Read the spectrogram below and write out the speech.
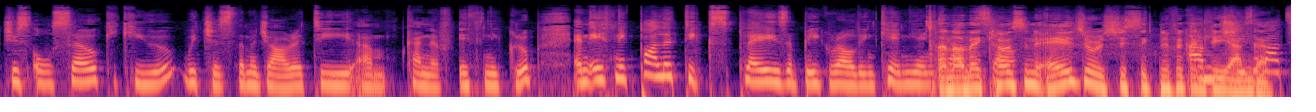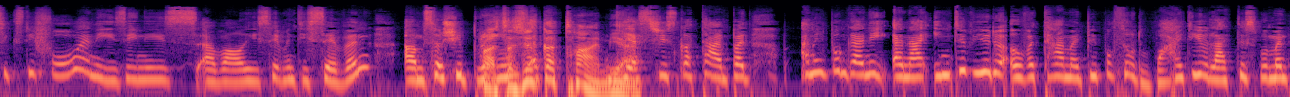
she's also Kikuyu, which is the majority um, kind of ethnic group. And ethnic politics plays a big role in Kenya. in And are they close in age or is she um, significantly she's younger? She's about 64 and he's in his, uh, well, he's 77. Um, so she brings. so she's a- got time, yeah. Yes, she's got time. But I mean, Bongani, and I interviewed her over time and people thought, why do you like this woman?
